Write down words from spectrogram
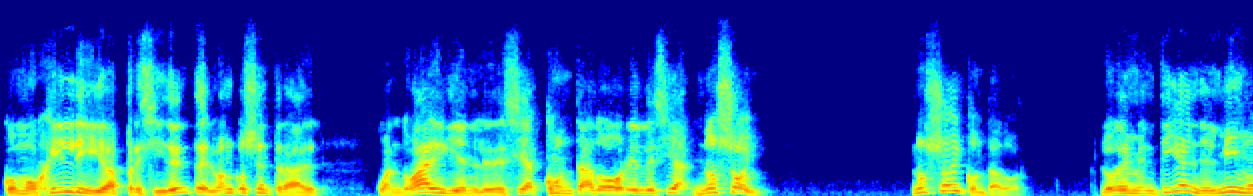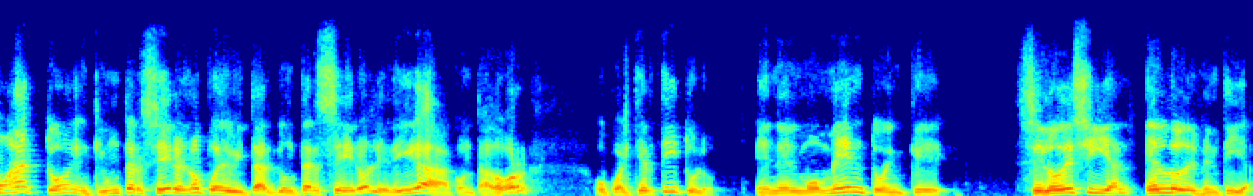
como Gil Díaz, presidente del Banco Central, cuando alguien le decía contador, él decía, no soy, no soy contador. Lo desmentía en el mismo acto en que un tercero, él no puede evitar que un tercero le diga contador o cualquier título. En el momento en que se lo decían, él lo desmentía.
